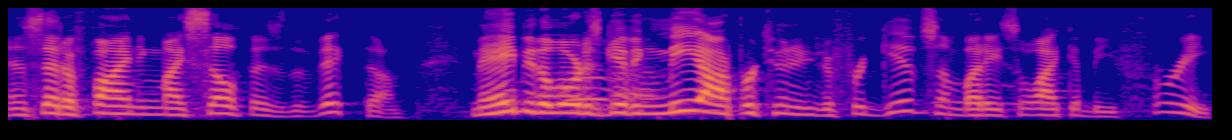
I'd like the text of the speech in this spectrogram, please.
instead of finding myself as the victim. Maybe the Lord is giving me opportunity to forgive somebody so I could be free.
